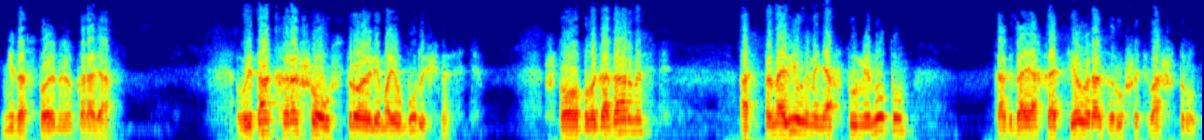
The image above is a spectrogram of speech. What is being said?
недостойную короля. Вы так хорошо устроили мою будущность, что благодарность остановила меня в ту минуту, когда я хотел разрушить ваш труд.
